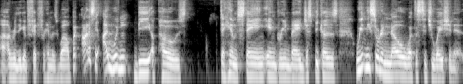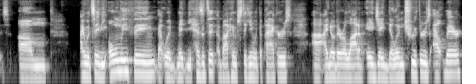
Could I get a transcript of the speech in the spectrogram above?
a really good fit for him as well. But honestly, I wouldn't be opposed to him staying in Green Bay just because we at least sort of know what the situation is. Um, I would say the only thing that would make me hesitant about him sticking with the Packers, uh, I know there are a lot of AJ Dillon truthers out there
